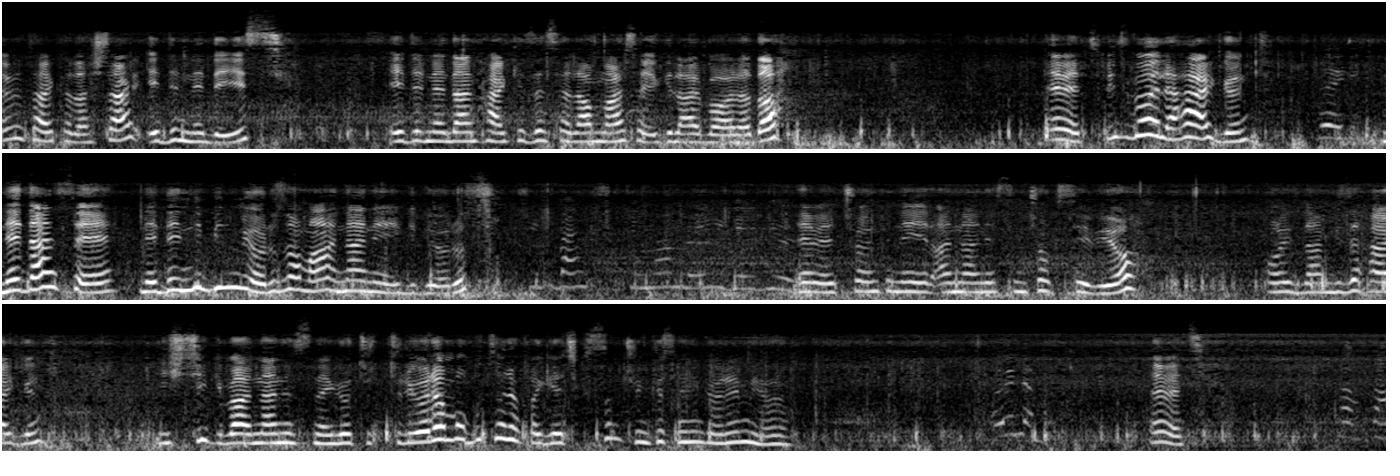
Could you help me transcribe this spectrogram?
Evet arkadaşlar Edirne'deyiz. Edirne'den herkese selamlar sevgiler bu arada. Evet biz böyle her gün Böyle. nedense nedenini bilmiyoruz ama anneanneye gidiyoruz. Çünkü Evet çünkü Nehir anneannesini çok seviyor. O yüzden bizi her gün işçi gibi anneannesine götürtüyor ama bu tarafa geç kızım çünkü seni göremiyorum. Öyle mi? Evet. Tamam sen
